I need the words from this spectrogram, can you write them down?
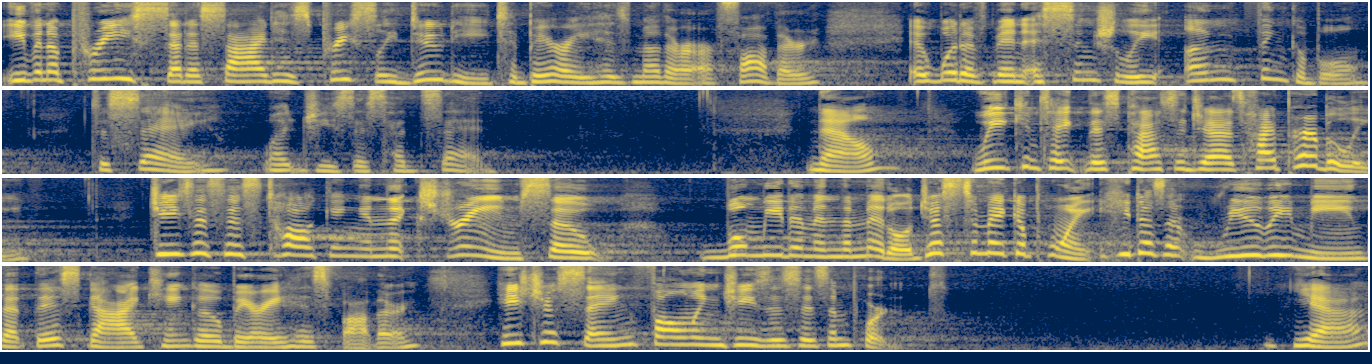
Even a priest set aside his priestly duty to bury his mother or father. It would have been essentially unthinkable to say what Jesus had said. Now, we can take this passage as hyperbole. Jesus is talking in extremes, so we'll meet him in the middle. Just to make a point, he doesn't really mean that this guy can't go bury his father. He's just saying following Jesus is important. Yeah,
